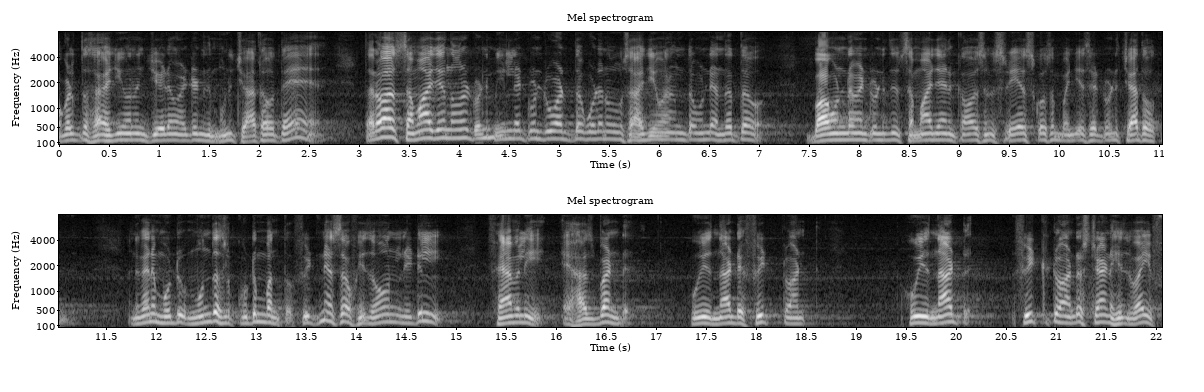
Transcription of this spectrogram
ఒకళ్ళతో సహజీవనం చేయడం అనేటువంటిది ముందు చేత అవుతే తర్వాత సమాజంలో ఉన్నటువంటి మిగిలినటువంటి వాటితో కూడా నువ్వు సహజీవనంతో ఉండి అందరితో బాగుండమైనటువంటిది సమాజానికి కావాల్సిన శ్రేయస్ కోసం పనిచేసేటువంటి చేత అవుతుంది. అందుకని ముటు ముందు అసలు కుటుంబంతో fitness of his own little family a husband who is not a fit to who is not fit to understand his wife.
